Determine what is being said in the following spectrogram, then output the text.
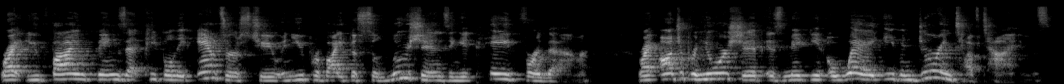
right? You find things that people need answers to, and you provide the solutions and get paid for them, right? Entrepreneurship is making a way even during tough times,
